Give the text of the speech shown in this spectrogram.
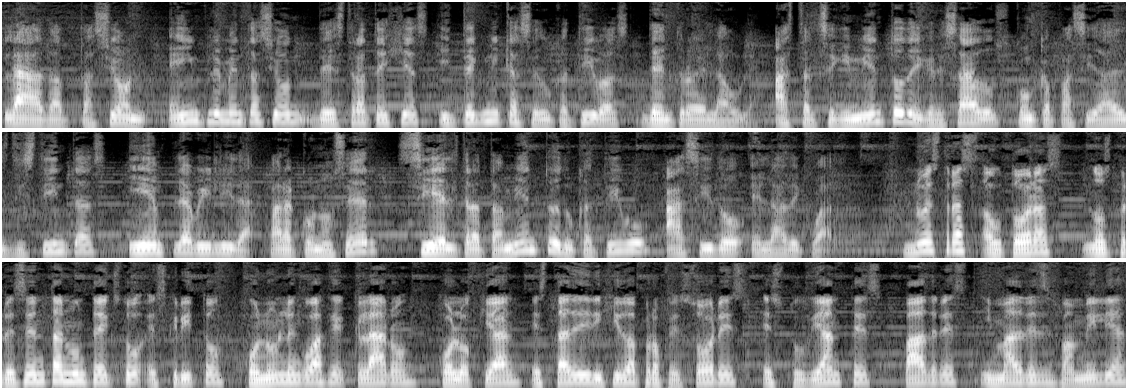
la adaptación e implementación de estrategias y técnicas educativas dentro del aula, hasta el seguimiento de egresados con capacidades distintas y empleabilidad para conocer si el tratamiento educativo ha sido el adecuado. Nuestras autoras nos presentan un texto escrito con un lenguaje claro, coloquial, está dirigido a profesores, estudiantes, padres y madres de familia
